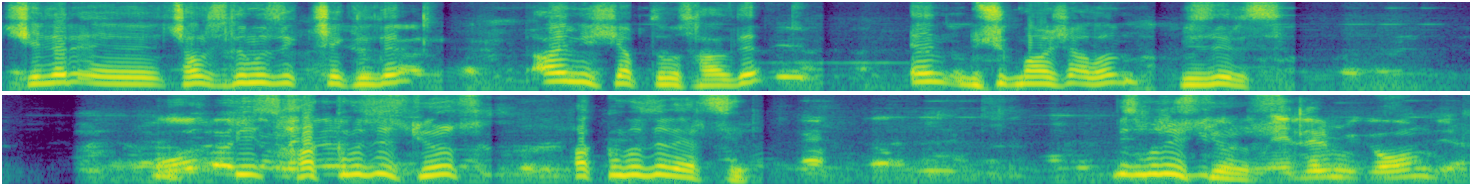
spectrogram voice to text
şeyler e, çalıştığımız şekilde aynı iş yaptığımız halde en düşük maaşı alan bizleriz. Biz hakkımızı istiyoruz. Hakkımızı versin. Biz bunu istiyoruz. Ellerim yoğun ya.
